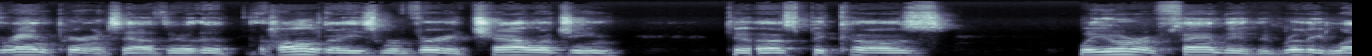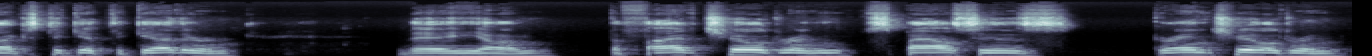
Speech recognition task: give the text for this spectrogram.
grandparents out there that the holidays were very challenging to us because we are a family that really likes to get together. They, um, the five children, spouses, grandchildren,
